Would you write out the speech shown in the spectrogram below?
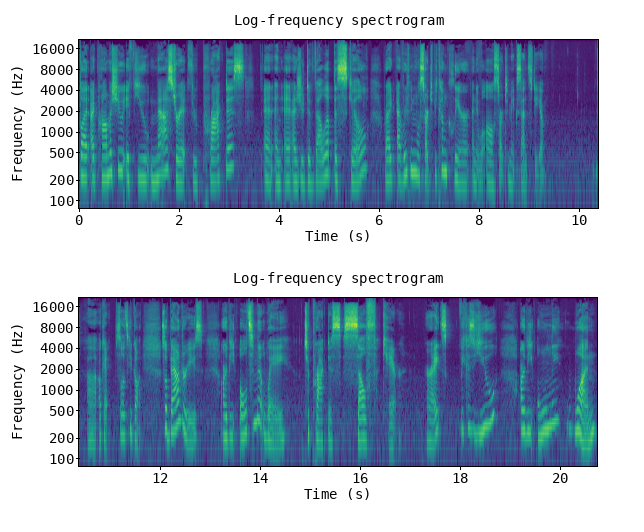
But I promise you, if you master it through practice, and, and, and as you develop the skill, right, everything will start to become clear and it will all start to make sense to you. Uh, okay, so let's keep going. So, boundaries are the ultimate way to practice self care, all right? Because you are the only one,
